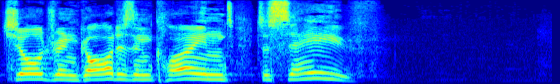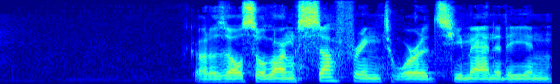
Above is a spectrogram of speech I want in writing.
children. God is inclined to save. God is also long suffering towards humanity, and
